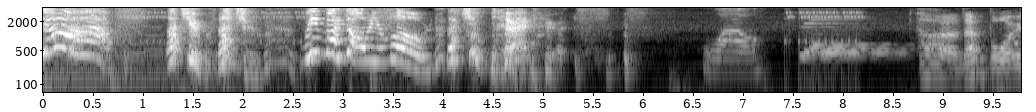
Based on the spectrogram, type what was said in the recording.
Ah! Achoo! Achoo! Leave my dolly alone! Achoo! Wow. Ah, that boy.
